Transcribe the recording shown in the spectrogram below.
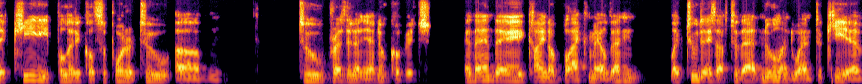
a key political supporter to um, to President Yanukovych, and then they kind of blackmailed. Then, like two days after that, Nuland went to Kiev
